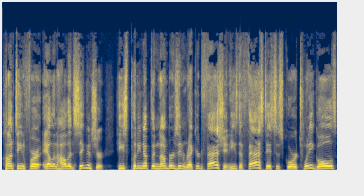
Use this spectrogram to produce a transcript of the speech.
hunting for Erling Haaland's signature. He's putting up the numbers in record fashion. He's the fastest to score 20 goals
